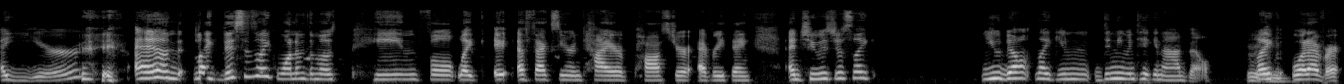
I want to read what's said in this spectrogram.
a year. yeah. And like this is like one of the most painful like it affects your entire posture, everything. And she was just like you don't like you didn't even take an Advil. Mm-mm. Like whatever.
